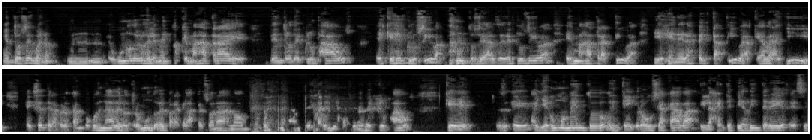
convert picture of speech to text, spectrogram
Entonces, bueno, mm, uno de los elementos que más atrae dentro de Clubhouse es que es exclusiva. Entonces, al ser exclusiva, es más atractiva y genera expectativa, qué habrá allí, etcétera. Pero tampoco es nada del otro mundo, ¿eh? para que las personas no, no se invitaciones de Clubhouse, que eh, llega un momento en que el grow se acaba y la gente pierde interés es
